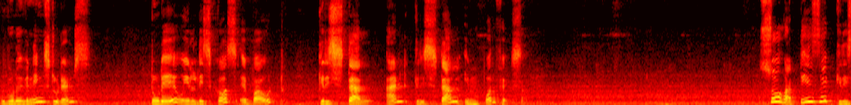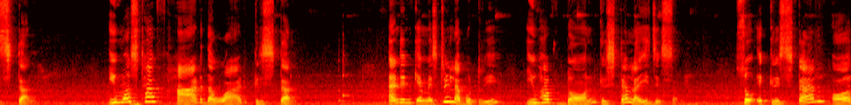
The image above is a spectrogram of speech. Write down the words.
Good evening, students. Today we will discuss about crystal and crystal imperfection. So, what is a crystal? You must have heard the word crystal, and in chemistry laboratory, you have done crystallization. So, a crystal or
